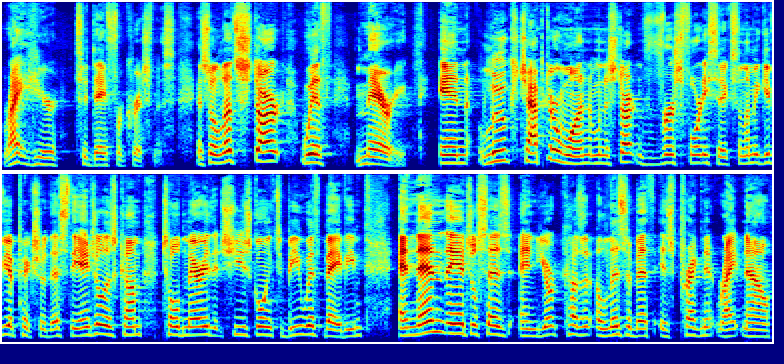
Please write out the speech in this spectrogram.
right here today for Christmas. And so let's start with Mary. In Luke chapter 1, I'm going to start in verse 46, and let me give you a picture of this. The angel has come, told Mary that she's going to be with baby, and then the angel says, and your cousin Elizabeth is pregnant right now,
